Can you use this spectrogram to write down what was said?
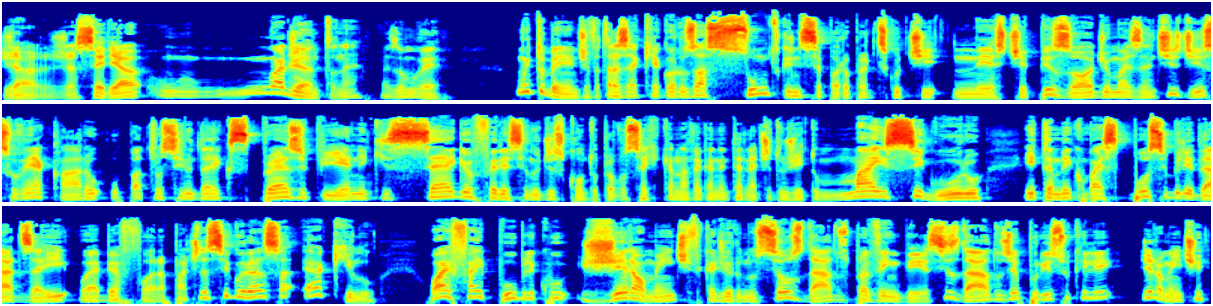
Já, já seria um, um adianto, né? Mas vamos ver. Muito bem, a gente vai trazer aqui agora os assuntos que a gente separou para discutir neste episódio, mas antes disso, vem, é claro, o patrocínio da ExpressVPN, que segue oferecendo desconto para você que quer navegar na internet de um jeito mais seguro e também com mais possibilidades aí web afora. A parte da segurança é aquilo. Wi-Fi público geralmente fica de olho nos seus dados para vender esses dados e é por isso que ele geralmente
